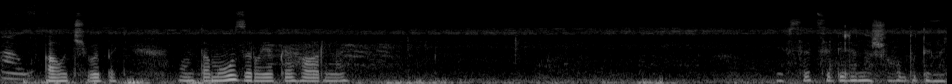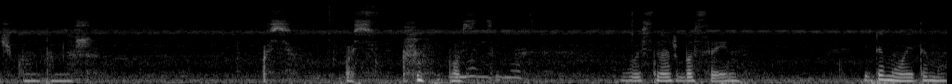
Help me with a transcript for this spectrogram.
Ау. Ауч випить. Вон там озеро, яке гарне. І все це біля нашого будиночку. Вон там наш. Ось. Ось. Ось це. Ось наш басейн. Йдемо, йдемо.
